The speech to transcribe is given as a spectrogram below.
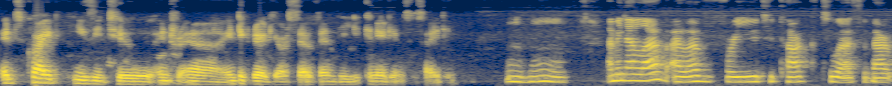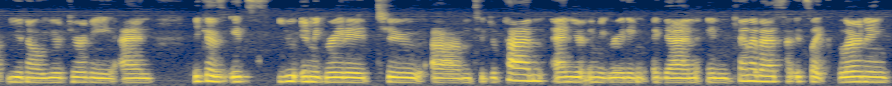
it's quite easy to inter- uh, integrate yourself in the Canadian society. hmm I mean, I love, I love for you to talk to us about, you know, your journey and because it's you immigrated to um, to Japan and you're immigrating again in Canada, so it's like learning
